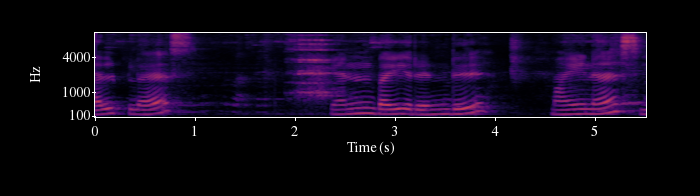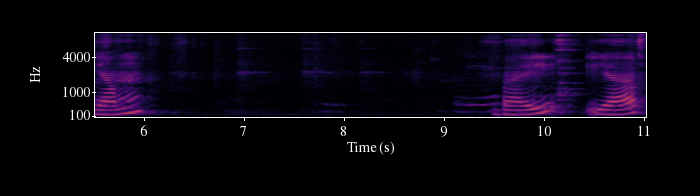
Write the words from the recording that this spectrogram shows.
L plus N by ரெண்டு minus M by F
